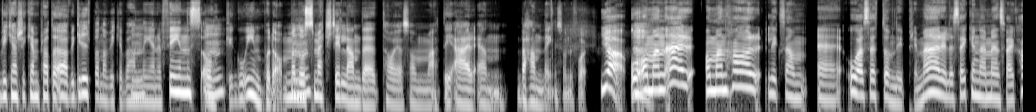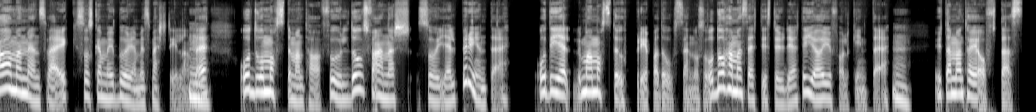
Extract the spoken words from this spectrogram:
Vi kanske kan prata övergripande om vilka behandlingar det finns och Mm. gå in på dem. Men Mm. då smärtstillande tar jag som att det är en behandling som du får. Ja, och om man, är, om man har, liksom, eh, oavsett om det är primär eller sekundär mensvärk, har man mensvärk så ska man ju börja med smärtstillande. Mm. Och då måste man ta full dos, för annars så hjälper det ju inte. Och det, man måste upprepa dosen och så. Och då har man sett i studier att det gör ju folk inte. Mm. Utan man tar ju oftast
